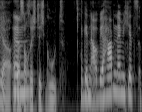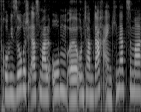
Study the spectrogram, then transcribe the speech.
Ja, und das Ähm, ist auch richtig gut. Genau, wir haben nämlich jetzt provisorisch erstmal oben äh, unterm Dach ein Kinderzimmer.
